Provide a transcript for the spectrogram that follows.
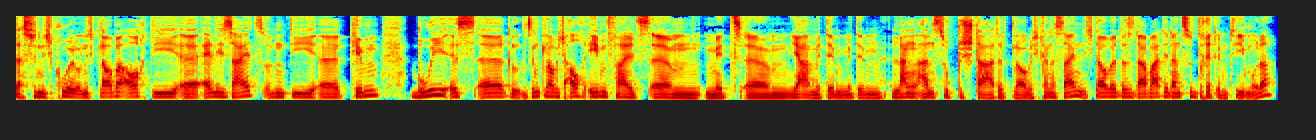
Das finde ich cool. Und ich glaube auch, die äh, Ellie Seitz und die äh, Kim Bui ist, äh, sind, glaube ich, auch ebenfalls ähm, mit, ähm, ja, mit, dem, mit dem langen Anzug gestartet, glaube ich. Kann das sein? Ich glaube, dass, da wart ihr dann zu dritt im Team, oder?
